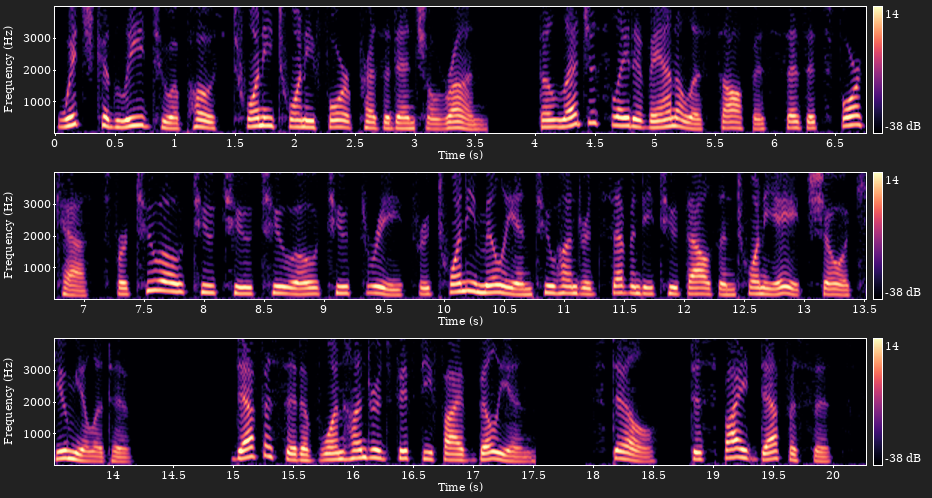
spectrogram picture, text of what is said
which could lead to a post-2024 presidential run. The Legislative Analyst's Office says its forecasts for 2022-2023 through 20,272,028 show a cumulative deficit of 155 billion. Still, despite deficits,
